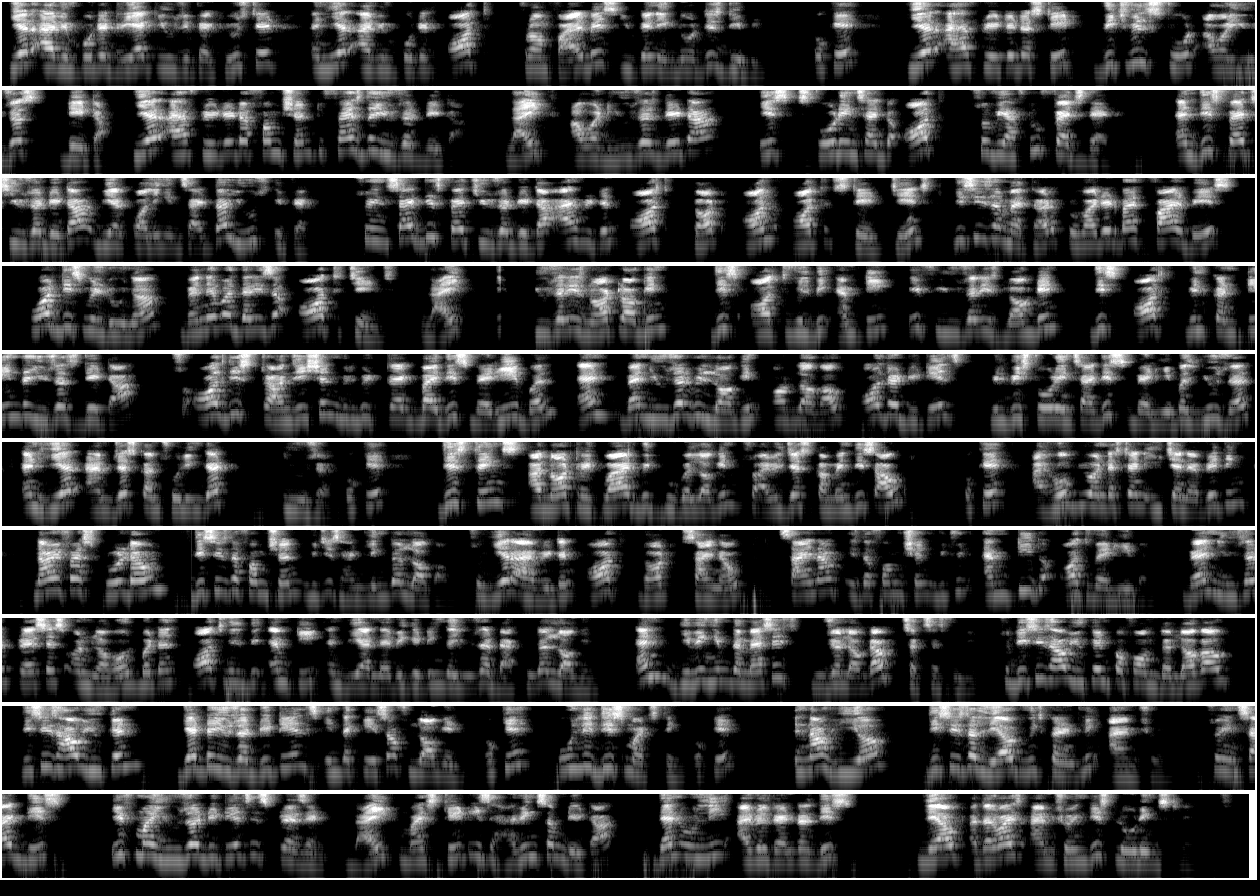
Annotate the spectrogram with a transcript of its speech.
Here I have imported React use effect use state and here I have imported auth from Firebase. You can ignore this DB. Okay. Here I have created a state which will store our users data. Here I have created a function to fetch the user data. Like our users data is stored inside the auth. So we have to fetch that. And this fetch user data we are calling inside the use effect. So inside this fetch user data, I have written auth.on auth state change. This is a method provided by Firebase. What this will do now, whenever there is a auth change, like if user is not logged in, this auth will be empty. If user is logged in, this auth will contain the user's data. So all this transition will be tracked by this variable and when user will log in or log out, all the details will be stored inside this variable user and here I'm just consoling that user. Okay. These things are not required with Google login. So I will just comment this out. Okay. I hope you understand each and everything. Now if I scroll down, this is the function which is handling the logout. So here I have written auth.signout. Signout is the function which will empty the auth variable. When user presses on logout button, auth will be empty and we are navigating the user back to the login and giving him the message user logged out successfully. So this is how you can perform the logout. This is how you can get the user details in the case of login. Okay. Only this much thing. Okay. And now here, this is the layout which currently I am showing. So inside this, if my user details is present, like my state is having some data, then only I will render this layout. Otherwise, I am showing this loading screen.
